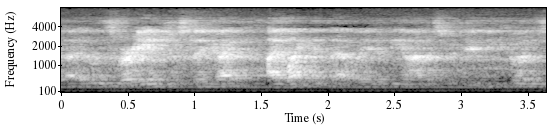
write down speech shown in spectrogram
Uh, it was very interesting. I, I liked it that way, to be honest with you, because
